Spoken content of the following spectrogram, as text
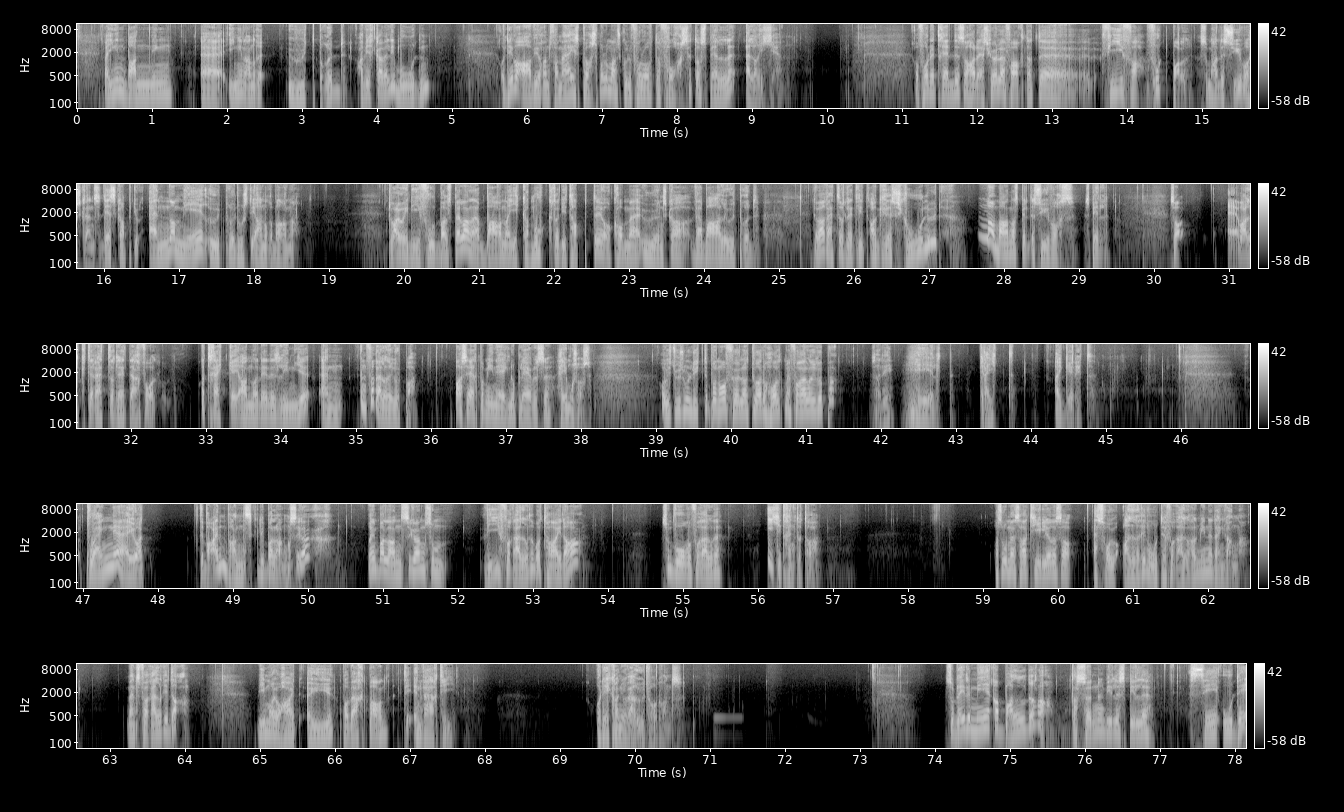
Det var ingen banning, eh, ingen andre utbrudd. Han virka veldig moden. Og det var avgjørende for meg spørsmålet om han skulle få lov til å fortsette å spille eller ikke. Og For det tredje så hadde jeg selv erfart at uh, Fifa, fotball, som hadde syvårsgrense, det skapte jo enda mer utbrudd hos de andre barna. Det var jo i de fotballspillerne barna gikk amok når de tapte og kom med uønska verbale utbrudd. Det var rett og slett litt aggresjon ute når barna spilte syvårsspill. Så jeg valgte rett og slett derfor å trekke ei annerledes linje enn en foreldregruppa, basert på min egen opplevelse hjemme hos oss. Og hvis du som lytter på nå føler at du hadde holdt med foreldregruppa, så er det helt greit. I get it. Poenget er jo at det var en vanskelig balansegang her. Og en balansegang som vi foreldre må ta i dag, som våre foreldre ikke trengte å ta. Og som jeg sa tidligere, så jeg så jo aldri noe til foreldrene mine den gangen. Mens foreldre i dag, vi må jo ha et øye på hvert barn til enhver tid. Og det kan jo være utfordrende. Så ble det mer rabalder da, da sønnen ville spille COD.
